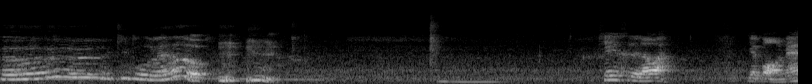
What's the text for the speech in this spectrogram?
เออกี่โมงแล้ว เที่ยงคืนแล้วอะ อย่าบอกนะ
